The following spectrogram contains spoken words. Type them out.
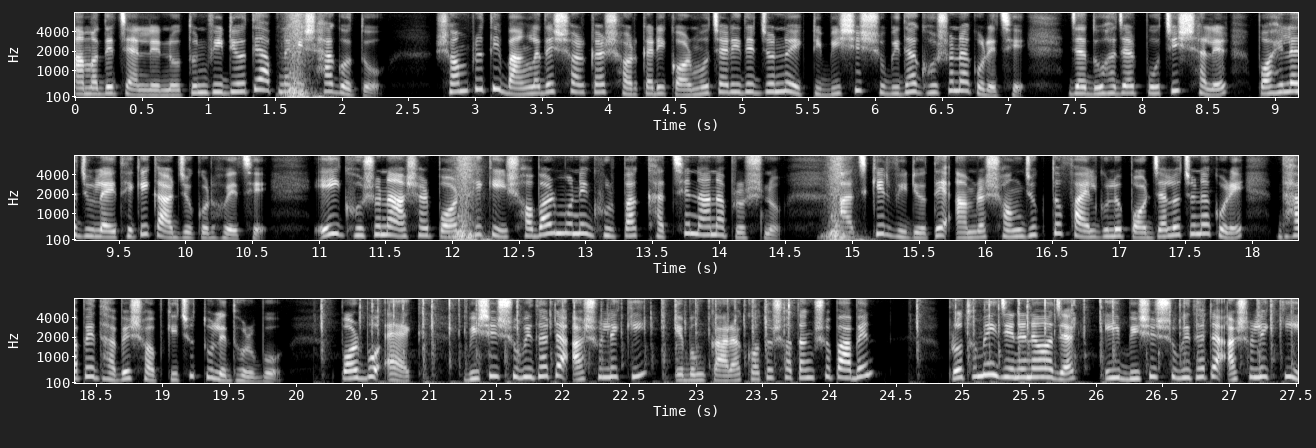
আমাদের চ্যানেলের নতুন ভিডিওতে আপনাকে স্বাগত। সম্প্রতি বাংলাদেশ সরকার সরকারি কর্মচারীদের জন্য একটি বিশেষ সুবিধা ঘোষণা করেছে, যা দু হাজার পঁচিশ সালের পহেলা জুলাই থেকে কার্যকর হয়েছে। এই ঘোষণা আসার পর থেকেই সবার মনে ঘুরপাক খাচ্ছে নানা প্রশ্ন। আজকের ভিডিওতে আমরা সংযুক্ত ফাইলগুলো পর্যালোচনা করে ধাপে ধাপে সবকিছু তুলে ধরব। পর্ব এক, বিশেষ সুবিধাটা আসলে কি এবং কারা কত শতাংশ পাবেন? প্রথমেই জেনে নেওয়া যাক, এই বিশেষ সুবিধাটা আসলে কি?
